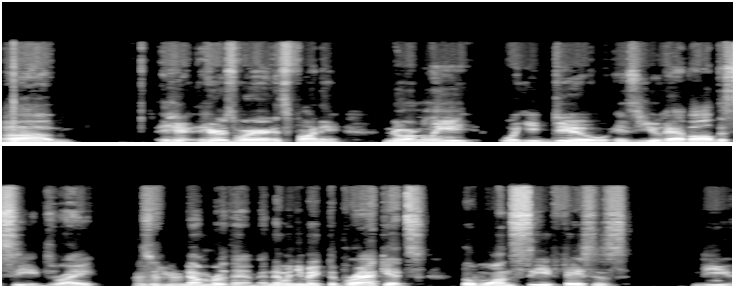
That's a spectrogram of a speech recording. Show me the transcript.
Um, here, here's where it's funny. Normally, what you do is you have all the seeds, right? So you Mhm. number them, and then when you make the brackets, the one seed faces the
